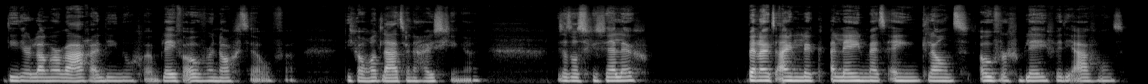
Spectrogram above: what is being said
die er langer waren en die nog bleven overnachten of die gewoon wat later naar huis gingen. Dus dat was gezellig ben uiteindelijk alleen met één klant overgebleven die avond.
